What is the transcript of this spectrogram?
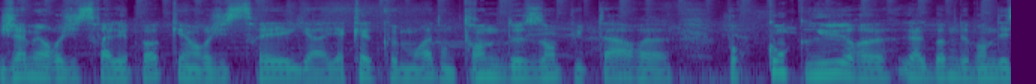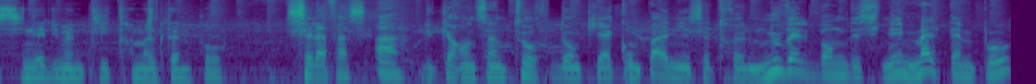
jamais enregistrée à l'époque et enregistrée il y, a, il y a quelques mois, donc 32 ans plus tard, euh, pour conclure euh, l'album de bande dessinée du même titre, Maltempo. C'est la face A du 45 tours donc qui accompagne cette nouvelle bande dessinée Maltempo,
